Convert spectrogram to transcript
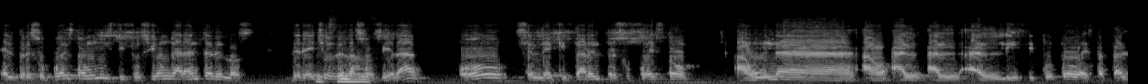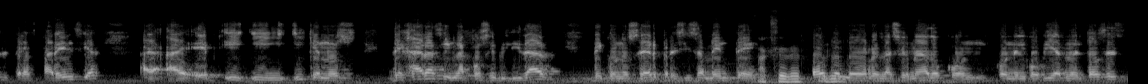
el presupuesto a una institución garante de los derechos de la sociedad o se le quitara el presupuesto a una al, al, al, Instituto Estatal de Transparencia eh, y, y, que nos dejara sin la posibilidad de conocer precisamente todo lo relacionado con, con el gobierno. Entonces,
